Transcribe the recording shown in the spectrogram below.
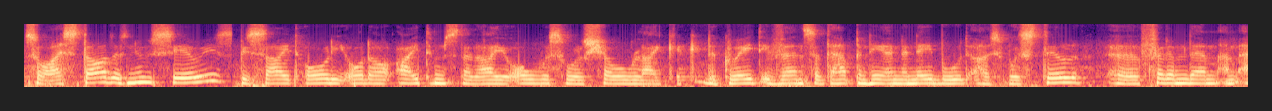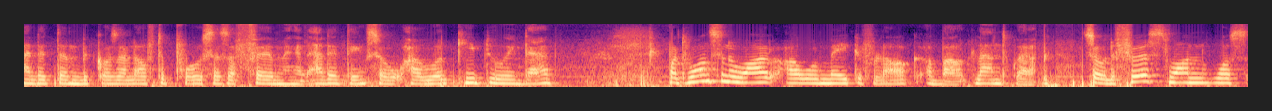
So I start a new series beside all the other items that I always will show, like the great events that happen here in the neighborhood. I will still uh, film them and edit them because I love the process of filming and editing. So I will keep doing that. But once in a while I will make a vlog about Landgraaf. So the first one was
